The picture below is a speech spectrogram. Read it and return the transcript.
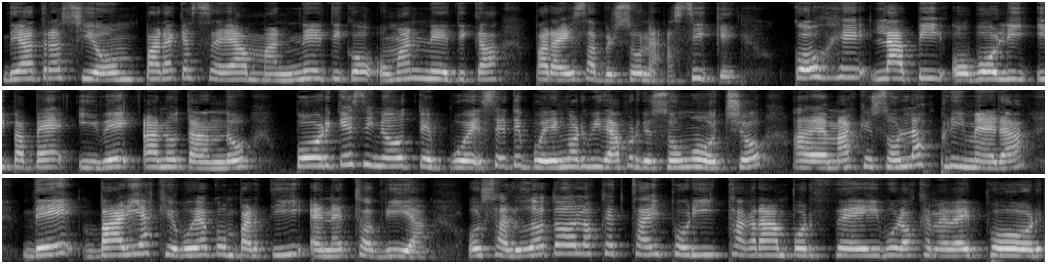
de atracción para que seas magnético o magnética para esa persona. Así que coge lápiz o boli y papel y ve anotando porque si no te se te pueden olvidar porque son ocho, además que son las primeras de varias que voy a compartir en estos días. Os saludo a todos los que estáis por Instagram, por Facebook, los que me veis por,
